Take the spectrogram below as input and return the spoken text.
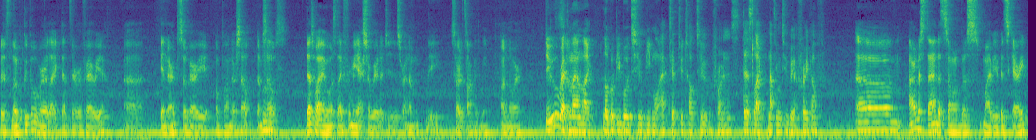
with local people were like that they were very uh, inert, so very upon themselves themselves. That's why it was like for me extra weird that you just randomly started talking to me out of nowhere. Do you So- recommend like local people to be more active to talk to foreigners? There's like nothing to be afraid of. Um, I understand that some of us might be a bit scary,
